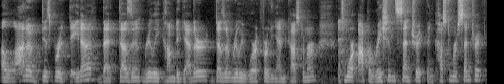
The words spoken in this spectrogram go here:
a lot of disparate data that doesn't really come together, doesn't really work for the end customer. It's more operations centric than customer centric.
